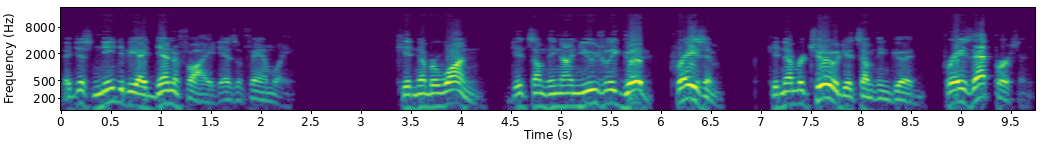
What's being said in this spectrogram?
They just need to be identified as a family. Kid number one did something unusually good. Praise him. Kid number two did something good. Praise that person.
